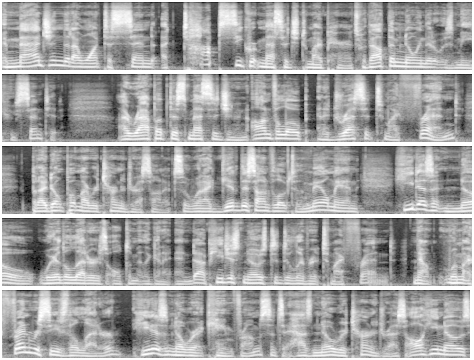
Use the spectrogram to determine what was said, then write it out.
Imagine that I want to send a top secret message to my parents without them knowing that it was me who sent it. I wrap up this message in an envelope and address it to my friend but I don't put my return address on it. So when I give this envelope to the mailman, he doesn't know where the letter is ultimately going to end up. He just knows to deliver it to my friend. Now, when my friend receives the letter, he doesn't know where it came from since it has no return address. All he knows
